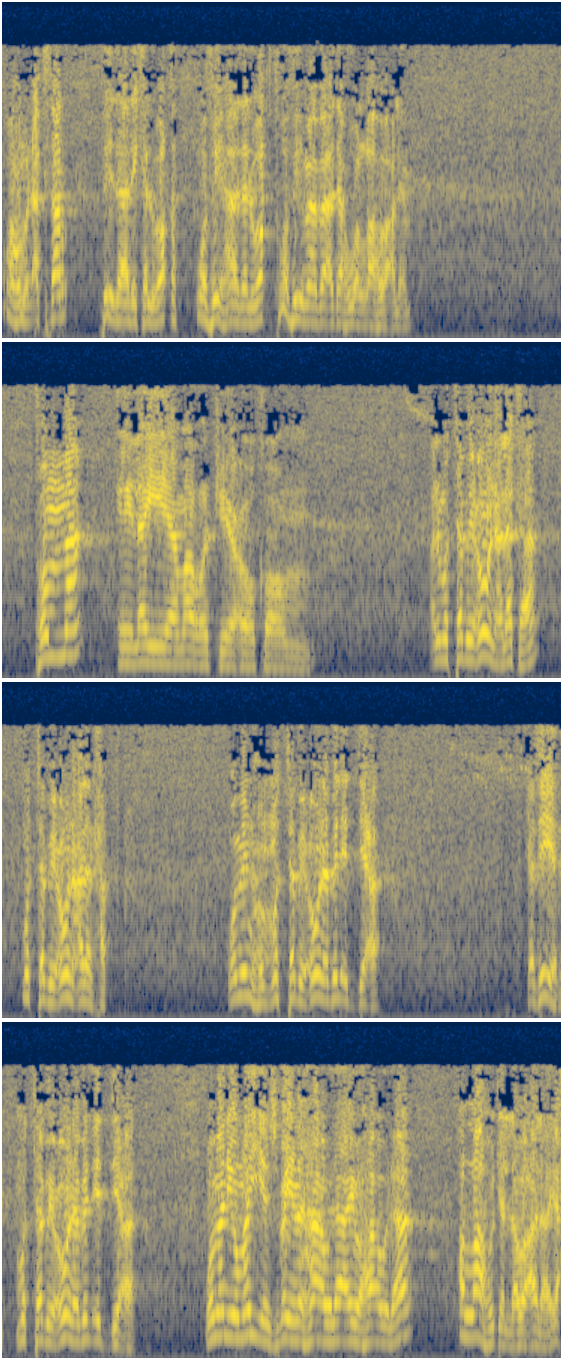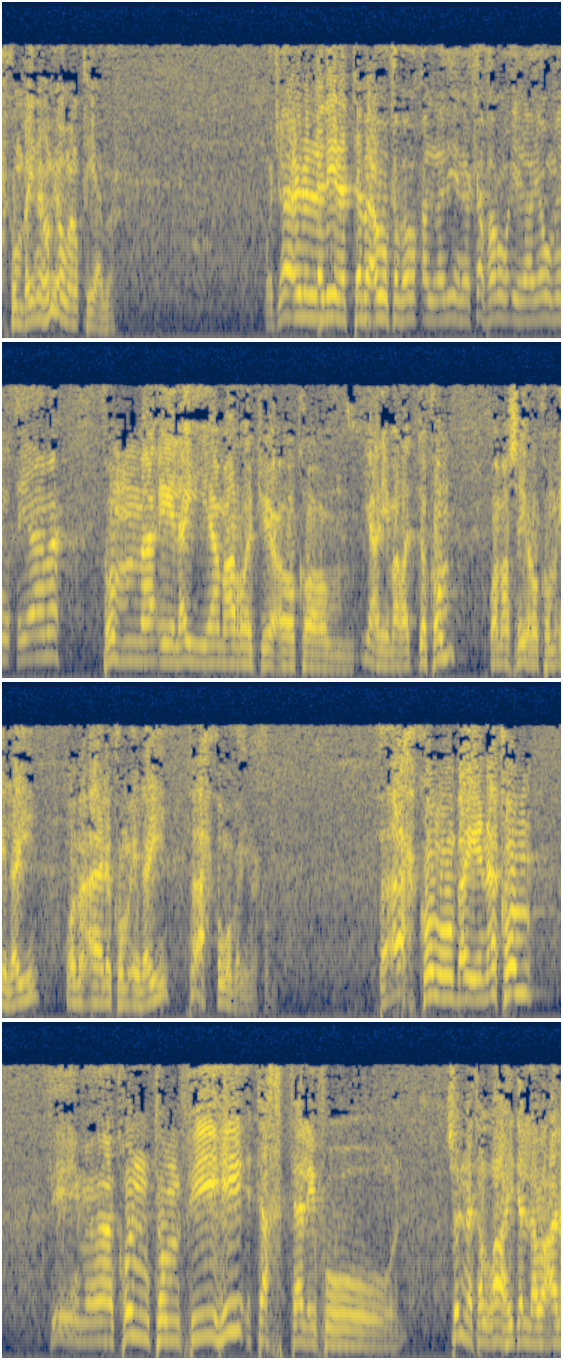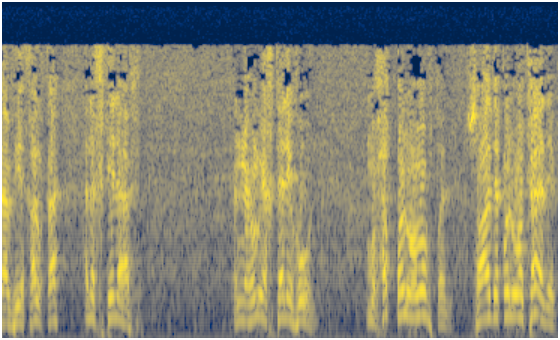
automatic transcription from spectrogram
وهم الأكثر في ذلك الوقت وفي هذا الوقت وفيما بعده والله أعلم. ثم إلي مرجعكم. المتبعون لك متبعون على الحق ومنهم متبعون بالادعاء. كثير متبعون بالادعاء. ومن يميز بين هؤلاء وهؤلاء الله جل وعلا يحكم بينهم يوم القيامة. وجاعل الذين اتبعوك فوق الذين كفروا إلى يوم القيامة ثم إلي مرجعكم. يعني مردكم ومصيركم إلي ومآلكم إلي فأحكم بينكم. فأحكم بينكم فيما كنتم فيه تختلفون. سنة الله جل وعلا في خلقه الاختلاف أنهم يختلفون. محق ومبطل صادق وكاذب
